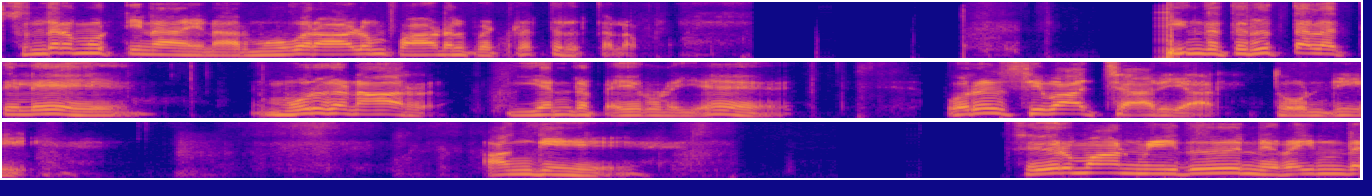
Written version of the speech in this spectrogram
சுந்தரமூர்த்தி நாயனார் மூவராலும் பாடல் பெற்ற திருத்தலம். இந்த திருத்தலத்திலே முருகனார் என்ற பெயருடைய ஒரு சிவாச்சாரியார் தோன்றி அங்கே சிறுமான் மீது நிறைந்த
